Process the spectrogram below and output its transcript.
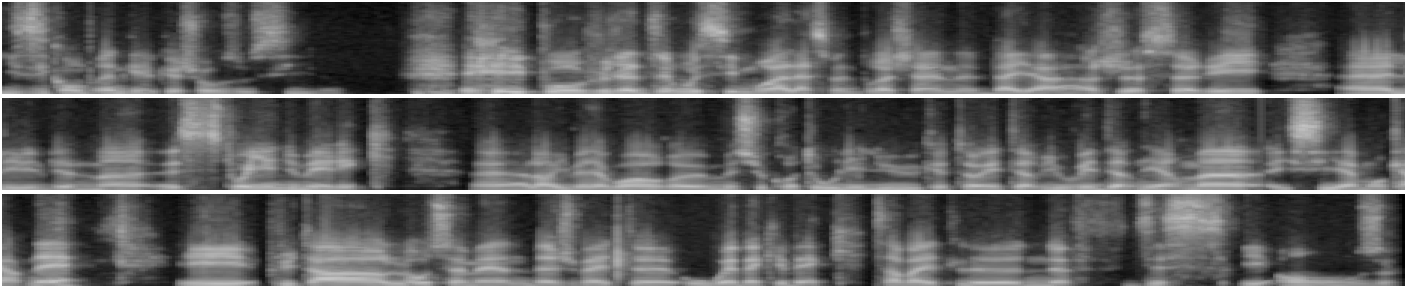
ils, y comprennent quelque chose aussi. Et pour, je voulais dire aussi, moi, la semaine prochaine, d'ailleurs, je serai à l'événement euh, Citoyen numérique Euh, alors, il va y avoir euh, M. Croteau, l'élu que tu as interviewé dernièrement ici à mon carnet. Et plus tard, l'autre semaine, ben, je vais être euh, au Web à Québec. Ça va être le 9, 10 et 11.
